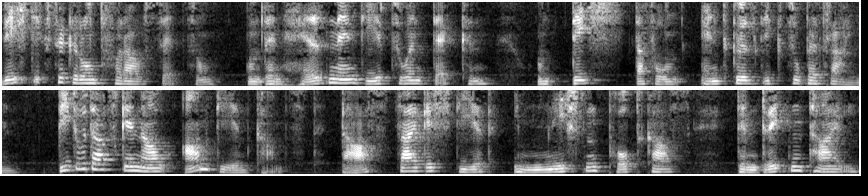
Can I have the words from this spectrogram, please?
wichtigste Grundvoraussetzung, um den Helden in dir zu entdecken und dich davon endgültig zu befreien. Wie du das genau angehen kannst, das zeige ich dir im nächsten Podcast, dem dritten Teil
